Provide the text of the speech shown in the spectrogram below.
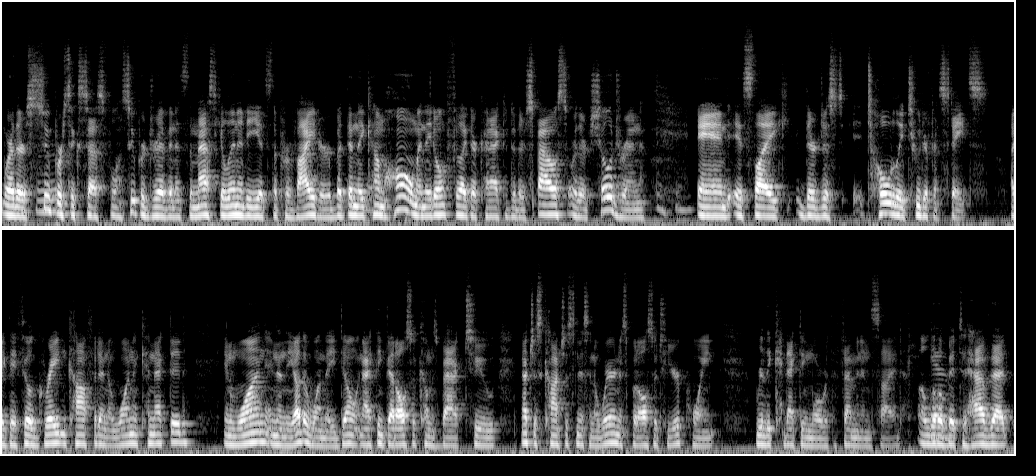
where they're mm-hmm. super successful and super driven. It's the masculinity, it's the provider, but then they come home and they don't feel like they're connected to their spouse or their children. Mm-hmm. And it's like they're just totally two different states. Like they feel great and confident in one and connected in one, and then the other one they don't. And I think that also comes back to not just consciousness and awareness, but also to your point, really connecting more with the feminine side a little yeah. bit to have that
